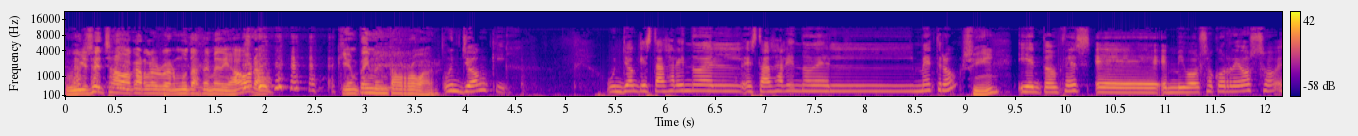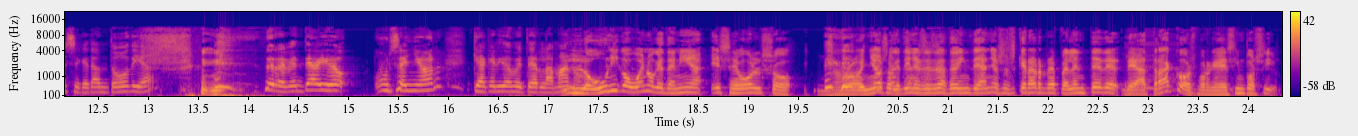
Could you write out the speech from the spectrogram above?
Hubiese echado a Carlos Bermúdez hace media hora. ¿Quién te ha intentado robar? Un yonki. Un yonki estaba saliendo del, estaba saliendo del metro Sí. y entonces eh, en mi bolso correoso, ese que tanto odia, sí. de repente ha habido un señor que ha querido meter la mano. Lo único bueno que tenía ese bolso roñoso que tienes desde hace 20 años es que era repelente de, de atracos, porque es imposible.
